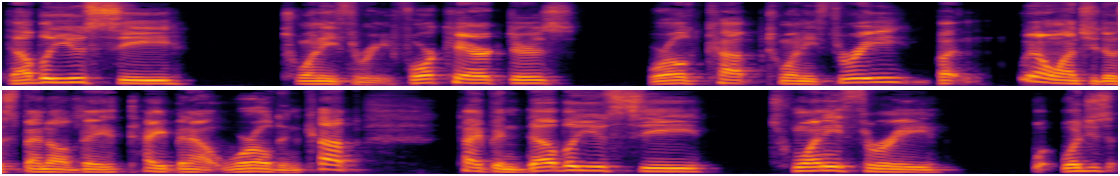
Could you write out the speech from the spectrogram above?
WC23. Four characters, World Cup 23, but we don't want you to spend all day typing out World and Cup. Type in WC23. What'd you,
